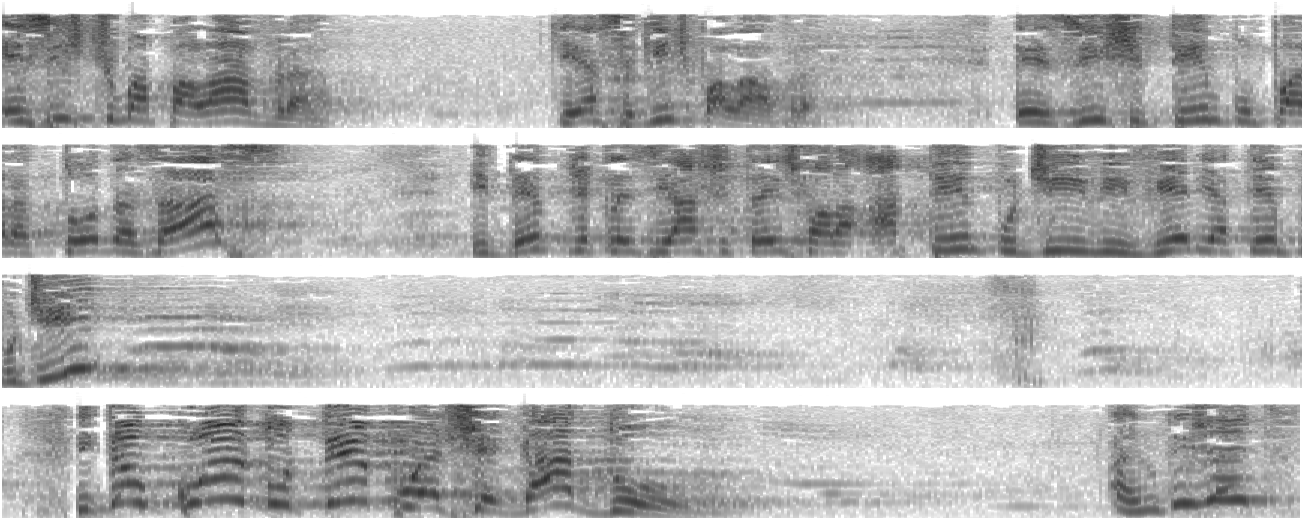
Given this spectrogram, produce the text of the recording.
existe uma palavra, que é a seguinte palavra: existe tempo para todas as. E dentro de Eclesiastes 3 fala: há tempo de viver e há tempo de. Então, quando o tempo é chegado, aí não tem jeito.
